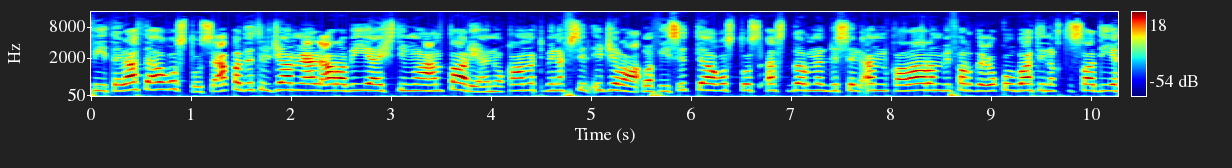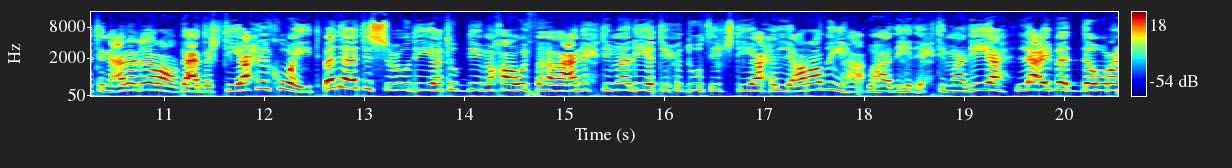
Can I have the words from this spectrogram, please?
في 3 أغسطس عقدت الجامعة العربية اجتماعا طارئا وقامت بنفس الإجراء وفي 6 أغسطس أصدر مجلس الأمن قرارا بفرض عقوبات اقتصادية على العراق. بعد اجتياح الكويت بدأت السعودية تبدي مخاوفها عن احتمالية حدوث اجتياح لأراضيها وهذه الاحتمالية لعبت دورا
